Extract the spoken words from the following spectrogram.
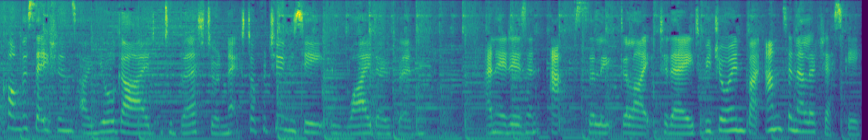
conversations are your guide to burst your next opportunity wide open and it is an absolute delight today to be joined by Antonella Ceschi.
